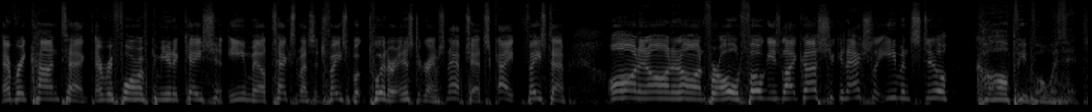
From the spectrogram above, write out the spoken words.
Every contact, every form of communication, email, text message, Facebook, Twitter, Instagram, Snapchat, Skype, FaceTime, on and on and on. For old fogies like us, you can actually even still call people with it.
